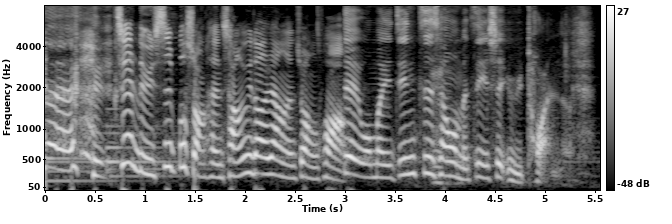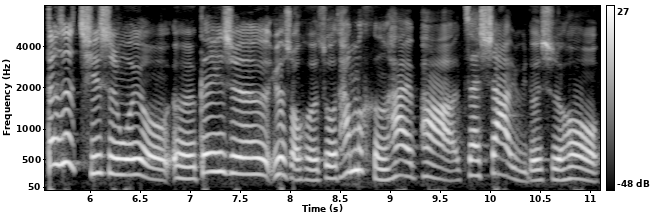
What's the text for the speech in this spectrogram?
对所以屡试不爽，很常遇到这样的状况。对，我们已经自称我们自己是雨团了。但是其实我有呃跟一些乐手合作，他们很害怕在下雨的时候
